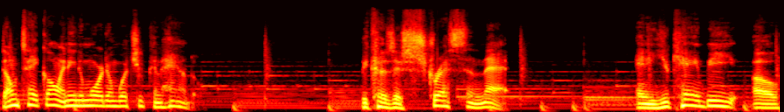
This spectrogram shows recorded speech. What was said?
don't take on any more than what you can handle because there's stress in that. And you can't be of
